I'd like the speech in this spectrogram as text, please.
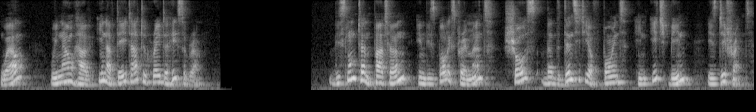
Well, we now have enough data to create a histogram. This long-term pattern in this ball experiment shows that the density of points in each bin is different.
